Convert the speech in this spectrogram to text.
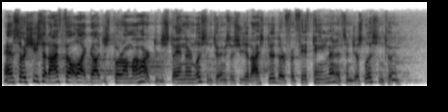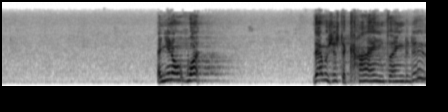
And so she said, I felt like God just put it on my heart to just stand there and listen to him. So she said, I stood there for 15 minutes and just listened to him. And you know what? That was just a kind thing to do.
